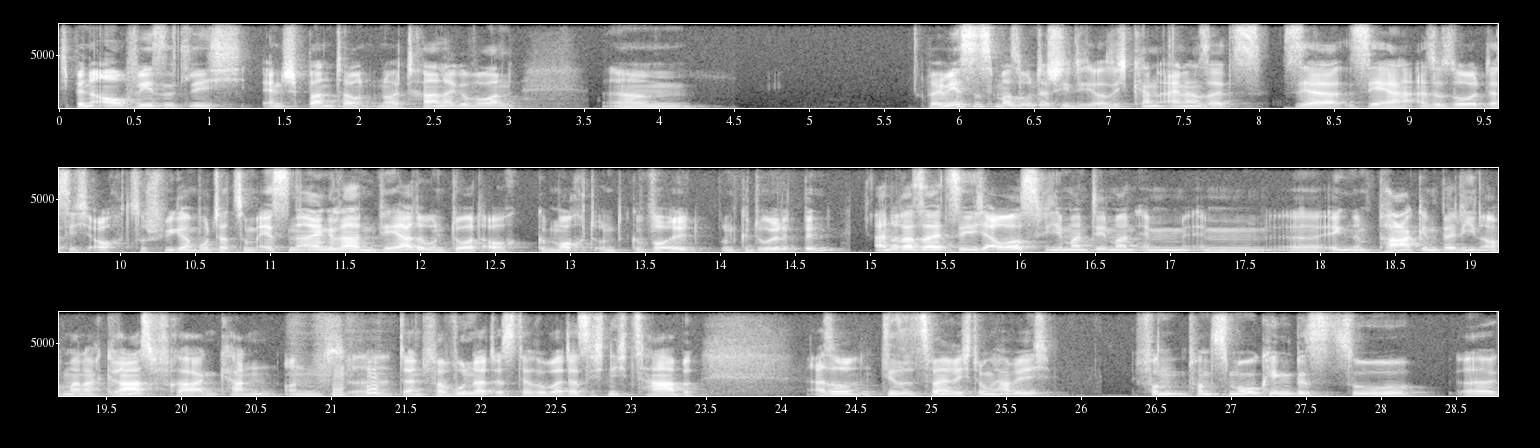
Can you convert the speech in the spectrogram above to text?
Ich bin auch wesentlich entspannter und neutraler geworden. Ähm, bei mir ist es immer so unterschiedlich. Also ich kann einerseits sehr, sehr, also so, dass ich auch zur Schwiegermutter zum Essen eingeladen werde und dort auch gemocht und gewollt und geduldet bin. Andererseits sehe ich aus wie jemand, den man im, im äh, irgendeinem Park in Berlin auch mal nach Gras fragen kann und äh, dann verwundert ist darüber, dass ich nichts habe. Also diese zwei Richtungen habe ich. Von, von Smoking bis zu äh,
